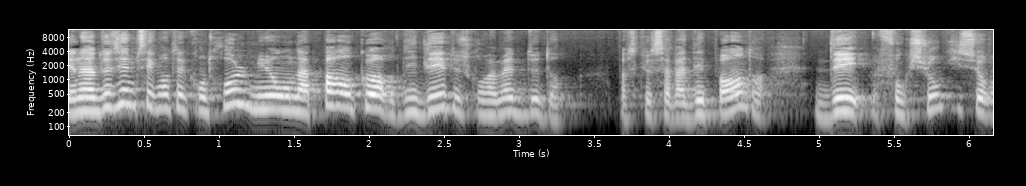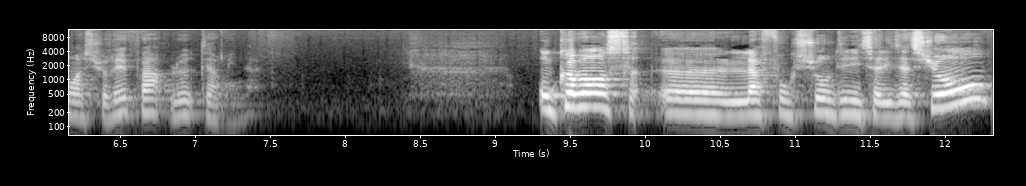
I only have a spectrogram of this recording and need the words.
Il y en a un deuxième segmenté de contrôle mais on n'a pas encore d'idée de ce qu'on va mettre dedans parce que ça va dépendre des fonctions qui seront assurées par le terminal. On commence euh, la fonction d'initialisation.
